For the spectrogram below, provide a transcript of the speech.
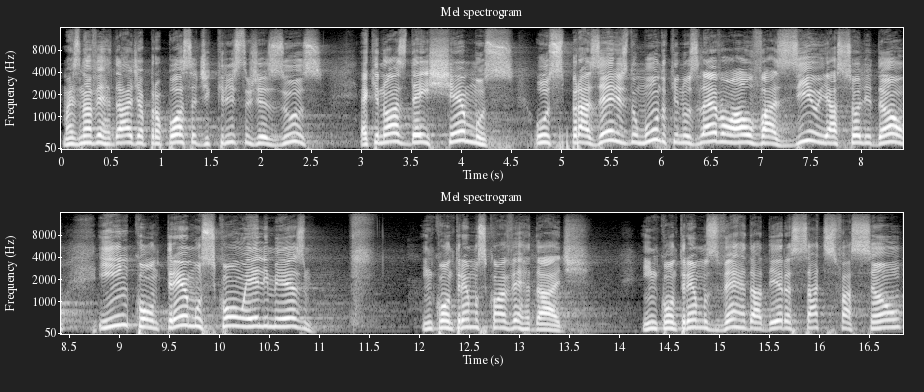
Mas, na verdade, a proposta de Cristo Jesus é que nós deixemos os prazeres do mundo que nos levam ao vazio e à solidão e encontremos com Ele mesmo. Encontremos com a verdade. Encontremos verdadeira satisfação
